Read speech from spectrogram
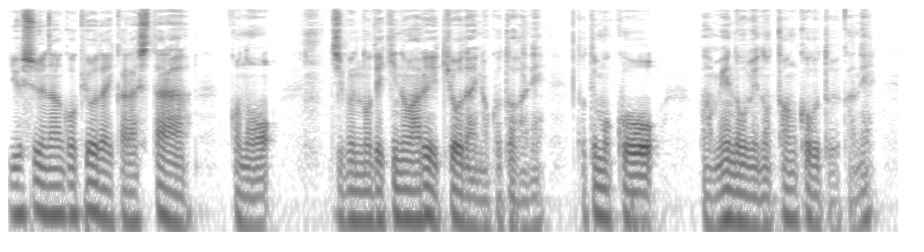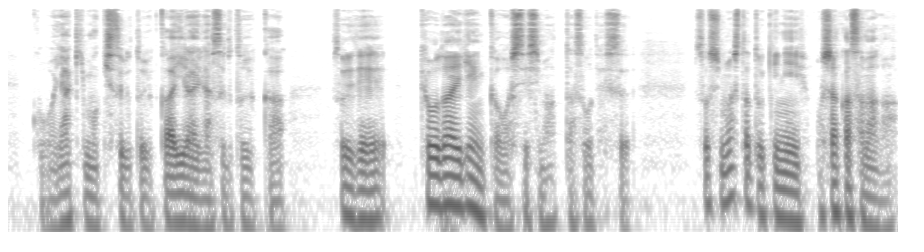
優秀なご兄弟からしたらこの自分の出来の悪い兄弟のことがねとてもこうまあ、目の上の単行部というかねこうやきもきするというかイライラするというかそれで兄弟喧嘩をしてしまったそうです。そうしました時にお釈迦様が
